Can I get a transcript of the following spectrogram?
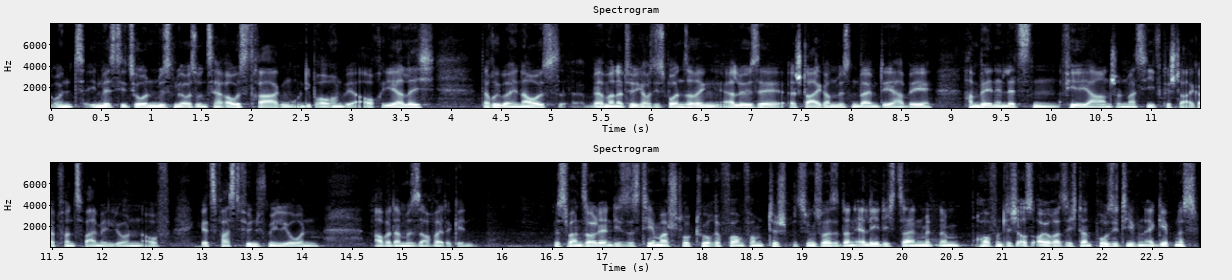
Und Investitionen müssen wir aus uns heraustragen und die brauchen wir auch jährlich. Darüber hinaus werden wir natürlich auch die Sponsoring-Erlöse steigern müssen beim DHB. Haben wir in den letzten vier Jahren schon massiv gesteigert von zwei Millionen auf jetzt fast fünf Millionen. Aber da muss es auch weitergehen. Bis wann soll denn dieses Thema Strukturreform vom Tisch beziehungsweise dann erledigt sein mit einem hoffentlich aus eurer Sicht dann positiven Ergebnis?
